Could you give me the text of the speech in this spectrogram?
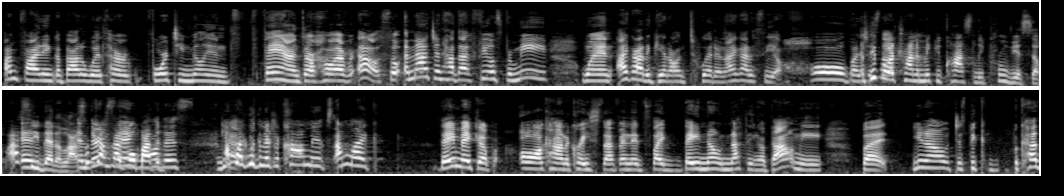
I'm fighting a battle with her 14 million fans or however else. So imagine how that feels for me when I got to get on Twitter and I got to see a whole bunch and people are trying to make you constantly prove yourself. I and, see that a lot. Sometimes I go by the, this. Yeah. I'm like looking at your comments. I'm like, they make up all kind of crazy stuff, and it's like they know nothing about me, but you know, just bec because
